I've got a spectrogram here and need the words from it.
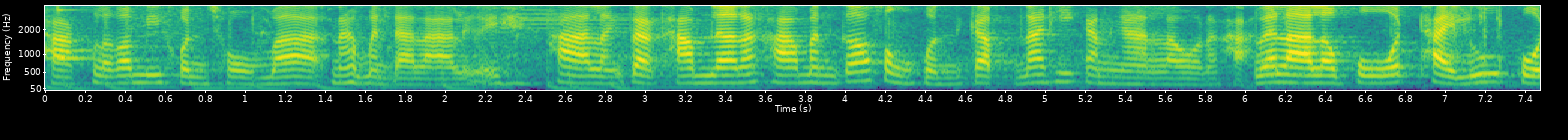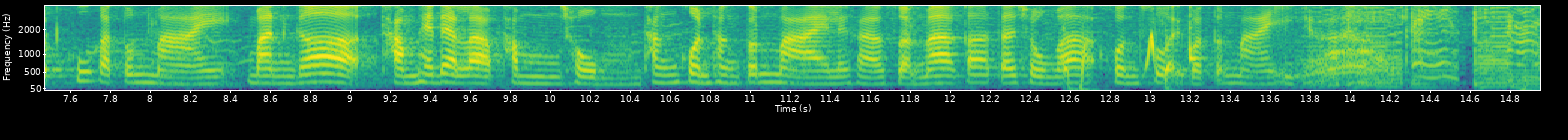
ทักแล้วก็มีคนชมว่าหน้าเหมือนดาราเลยค่ะ หลังจากทำแล้วนะคะ มันก็ส่งผลกับหน้าที่การงานเรานะคะ เวลาเราโพสถ่ายรูปโพสคู่กับต้นไม้ มันก็ทำให้ได้รับคำชมทั้งคนทั้งต้นไม้เลยค่ะ ส่วนมากก็จะชมว่าคนสวยกว่าต้นไม้อีกนะคะ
